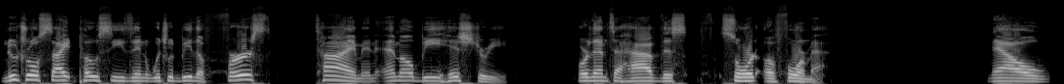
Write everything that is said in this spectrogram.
Neutral site postseason, which would be the first time in MLB history for them to have this sort of format. Now,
